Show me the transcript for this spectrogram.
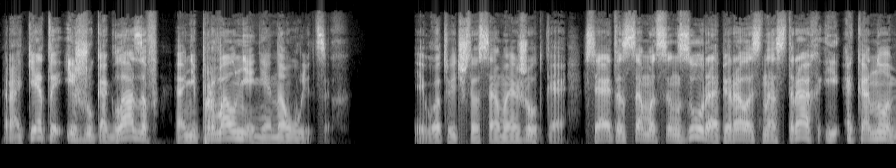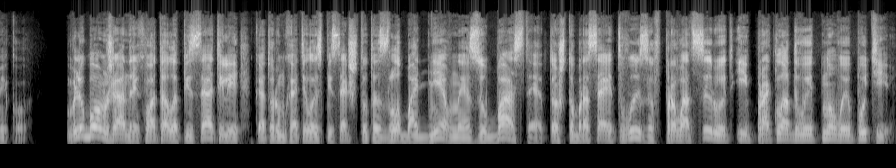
ракеты и жукоглазов, а не про волнение на улицах. И вот ведь что самое жуткое. Вся эта самоцензура опиралась на страх и экономику. В любом жанре хватало писателей, которым хотелось писать что-то злободневное, зубастое, то, что бросает вызов, провоцирует и прокладывает новые пути.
